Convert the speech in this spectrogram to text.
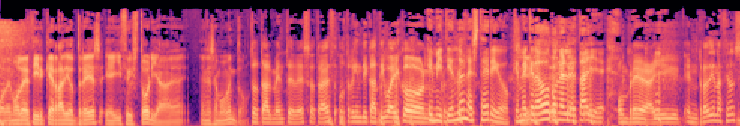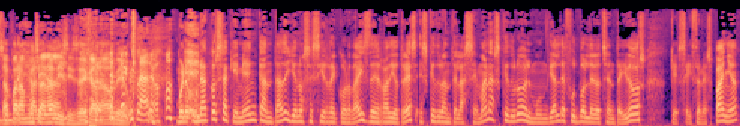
Podemos decir que Radio 3 eh, hizo historia eh, en ese momento. Totalmente, ¿ves? Otra vez otro indicativo ahí con... Emitiendo en estéreo, que me he quedado con el detalle. Hombre, ahí en Radio Nacional Da siempre para mucho calidad. análisis, ¿eh? Cada audio. claro. Bueno, una cosa que me ha encantado, y yo no sé si recordáis de Radio 3, es que durante las semanas que duró el Mundial de Fútbol del 82, que se hizo en España,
